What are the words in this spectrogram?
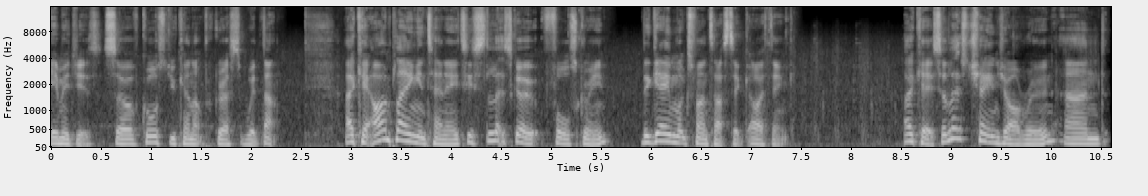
images. So of course you cannot progress with that. Okay, I'm playing in 1080, so let's go full screen. The game looks fantastic, I think. Okay, so let's change our rune and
